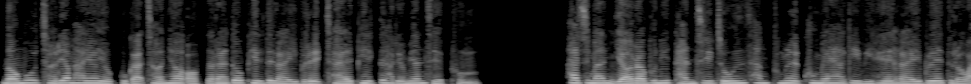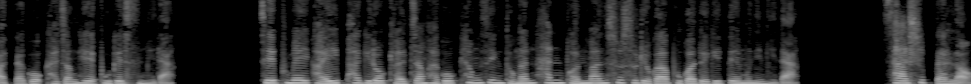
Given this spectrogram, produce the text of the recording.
너무 저렴하여 욕구가 전혀 없더라도 빌드 라이브를 잘 빌드하려면 제품. 하지만 여러분이 단지 좋은 상품을 구매하기 위해 라이브에 들어왔다고 가정해 보겠습니다. 제품에 가입하기로 결정하고 평생 동안 한 번만 수수료가 부과되기 때문입니다. 40달러.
